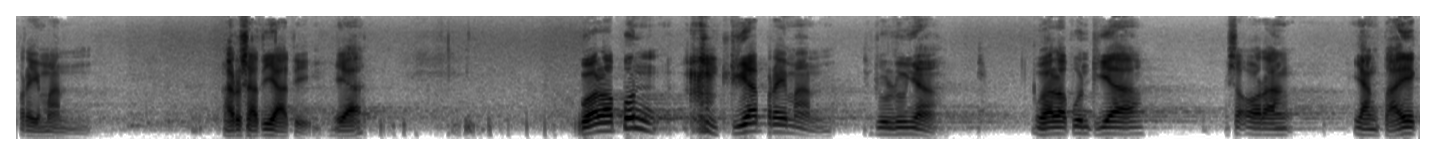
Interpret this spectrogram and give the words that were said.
preman. Harus hati-hati ya. Walaupun dia preman dulunya, walaupun dia seorang yang baik,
